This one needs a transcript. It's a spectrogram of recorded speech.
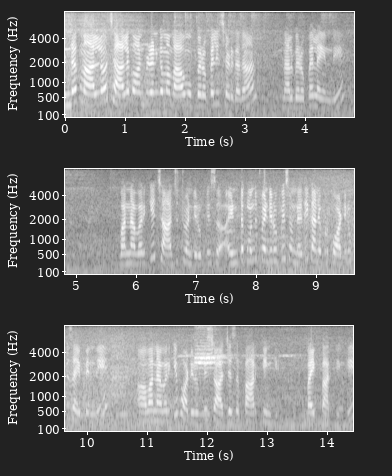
ఇందాక మాల్లో చాలా కాన్ఫిడెంట్గా మా బావ ముప్పై రూపాయలు ఇచ్చాడు కదా. నలభై రూపాయలు అయింది. వన్ అవర్కి ఛార్జ్ ట్వంటీ రూపీస్ ఇంతకుముందు ట్వంటీ రూపీస్ ఉండేది కానీ ఇప్పుడు ఫార్టీ రూపీస్ అయిపోయింది. వన్ అవర్కి ఫార్టీ రూపీస్ ఛార్జ్ చేసే పార్కింగ్కి బైక్ పార్కింగ్కి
